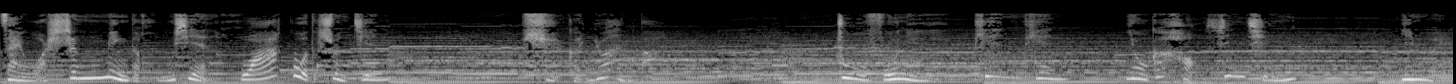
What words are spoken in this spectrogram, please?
在我生命的弧线划过的瞬间，许个愿吧，祝福你天天有个好心情，因为。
